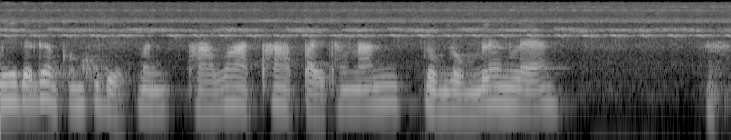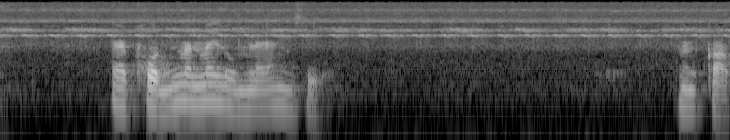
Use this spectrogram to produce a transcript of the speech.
มีแต่เรื่องของกิเลสมันพาวาดภาพไปทั้งนั้นลมลมแรงแรงแต่ผลมันไม่ลมแรงสิ มันกอบ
